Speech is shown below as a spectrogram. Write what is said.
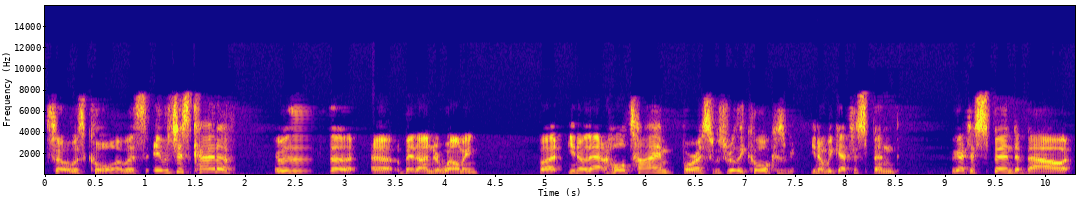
So it was cool. It was it was just kind of it was a, a bit underwhelming. But you know that whole time for us was really cool because you know we got to spend we got to spend about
